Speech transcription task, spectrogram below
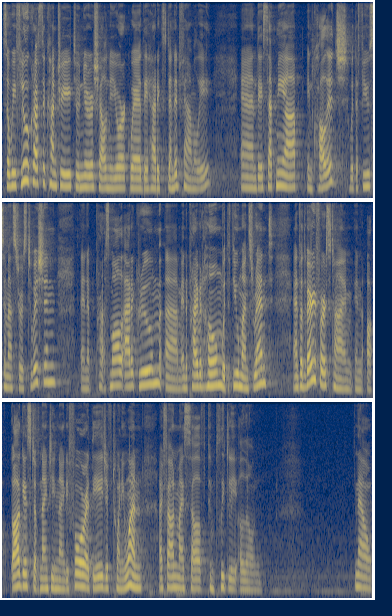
So we flew across the country to New Rochelle, New York, where they had extended family. And they set me up in college with a few semesters' tuition in a pr- small attic room um, in a private home with a few months' rent. And for the very first time in August of 1994, at the age of 21, I found myself completely alone. Now,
